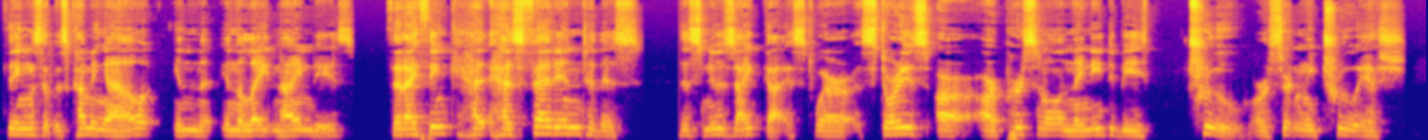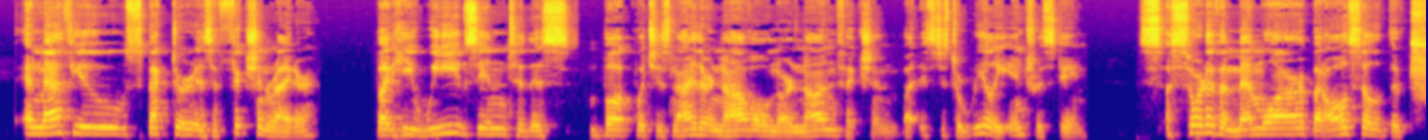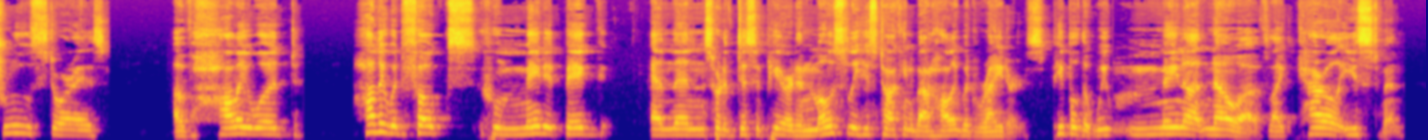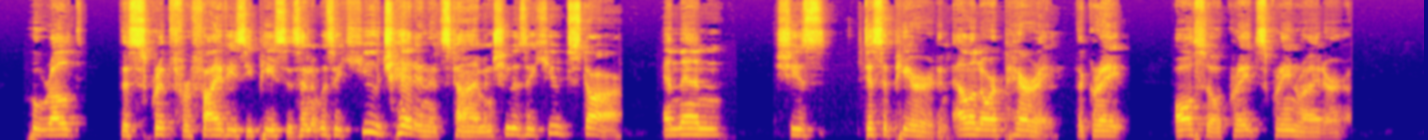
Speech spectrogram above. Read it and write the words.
things that was coming out in the, in the late nineties that I think ha- has fed into this this new zeitgeist where stories are are personal and they need to be true or certainly true-ish. And Matthew Specktor is a fiction writer, but he weaves into this book, which is neither novel nor nonfiction, but it's just a really interesting a sort of a memoir, but also the true stories of Hollywood, Hollywood folks who made it big and then sort of disappeared. And mostly he's talking about Hollywood writers, people that we may not know of, like Carole Eastman, who wrote the script for Five Easy Pieces. And it was a huge hit in its time. And she was a huge star. And then she's disappeared. And Eleanor Perry, the great, also great screenwriter,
